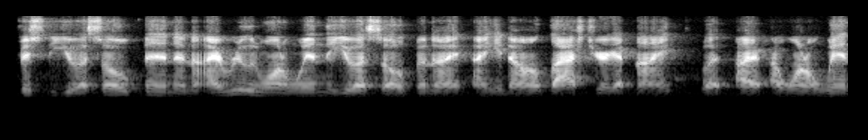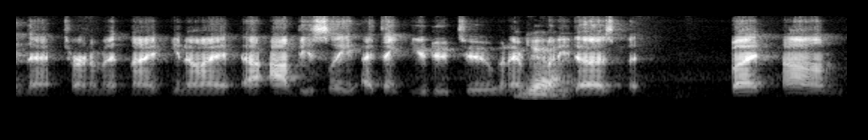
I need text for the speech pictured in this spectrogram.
fish the U.S. Open, and I really want to win the U.S. Open. I, I you know, last year I got ninth, but I, I want to win that tournament. And I, you know, I obviously I think you do too, and everybody yeah. does. But, but um,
